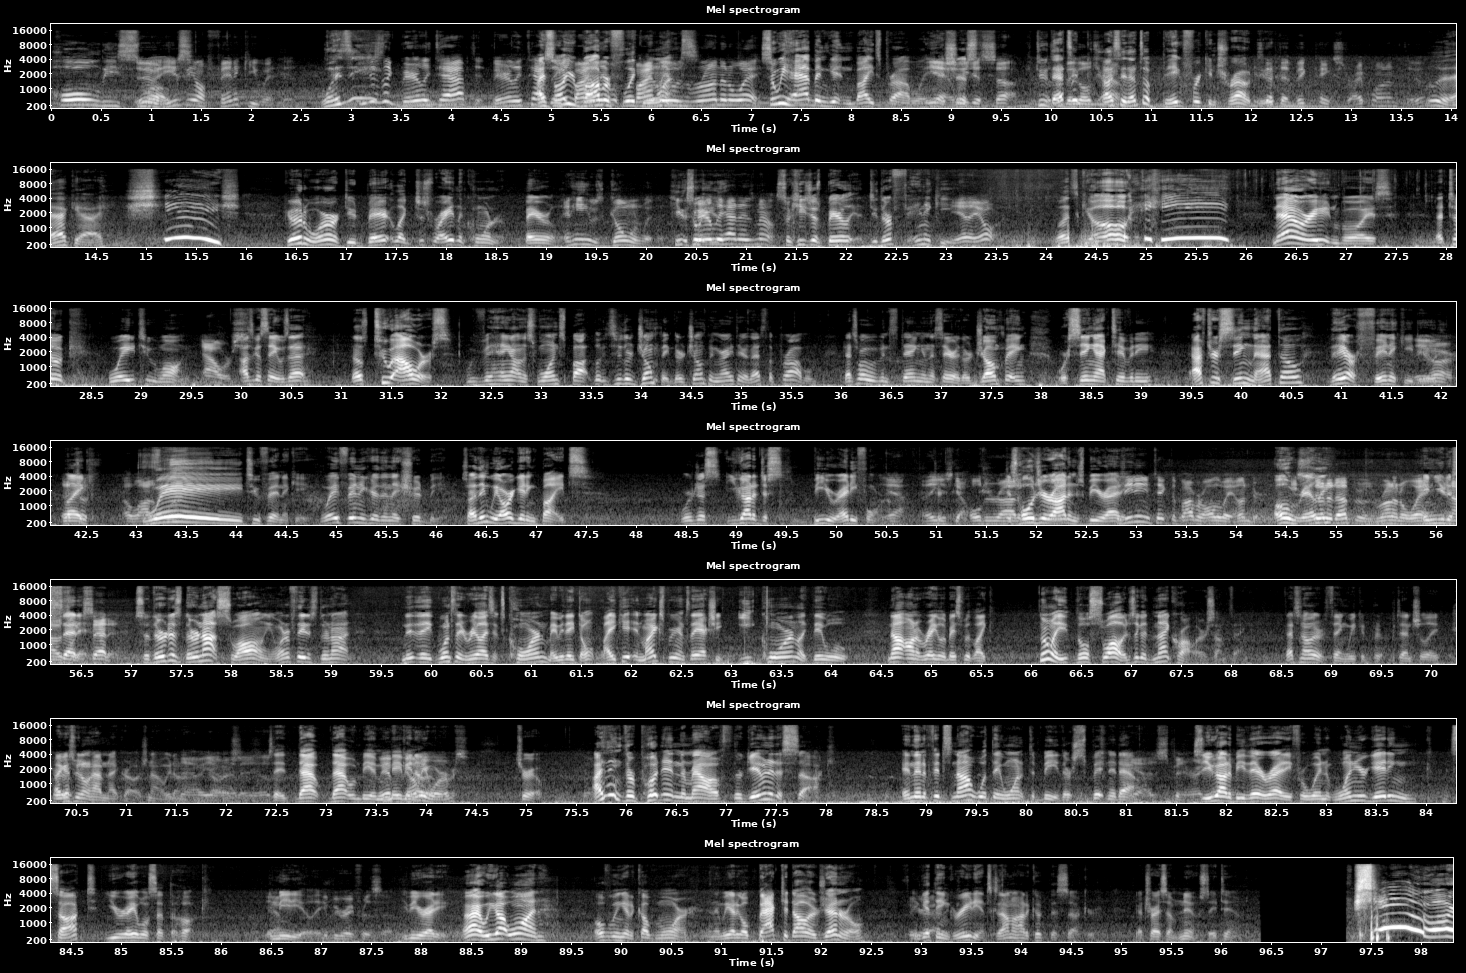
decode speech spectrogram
Holy smokes. Dude, he was being all finicky with it. was he? He just like barely tapped it, barely tapped it. I saw your finally- bobber flick Finally once. was running away. so we have been getting bites probably. Yeah, It's we just, just suck. dude, that's, big a, old I say that's a big freaking trout, He's dude. He's got that big pink stripe on him too. Look at that guy. Sheesh. Good work, dude. Bare, like just right in the corner, barely. And he was going with it. He- so barely he- had it in his mouth. So he just barely, dude. They're finicky. Yeah, they are. Let's go. now we're eating, boys. That took way too long. Hours. I was gonna say, was that? That was two hours. We've been hanging out in this one spot. Look, see, they're jumping. They're jumping right there. That's the problem. That's why we've been staying in this area. They're jumping. We're seeing activity. After seeing that, though, they are finicky, dude. They are. That Like, a lot of way too finicky. Way finickier than they should be. So I think we are getting bites. We're just, you gotta just be ready for them. Yeah, I think you just got hold your rod. Just hold your rod and just be ready. He didn't even take the bobber all the way under. Oh, he really? stood it up and was running away. And you just was set like, it. Set it. So they're just they're not swallowing it. I wonder if they just they're not they, they once they realize it's corn, maybe they don't like it. In my experience, they actually eat corn. Like they will not on a regular basis, but like normally they'll swallow just like a night crawler or something. That's another thing we could pot- potentially. I guess we don't have night crawlers. No, we don't. No, have we night don't crawlers. have any of those. Say that that would be a, We have maybe gummy another worms. True. I think they're putting it in their mouth. They're giving it a suck, and then if it's not what they want it to be, they're spitting it out. Yeah, it right so you got to be there ready for when when you're getting sucked, you're able to set the hook Yeah, immediately. You'll be ready for the set. You be ready. All right, we got one. Hopefully, we can get a couple more, and then we got to go back to Dollar General and get the ingredients because I don't know how to cook this sucker. Got to try something new. Stay tuned.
